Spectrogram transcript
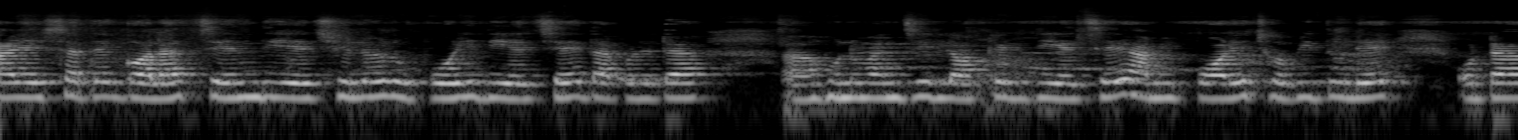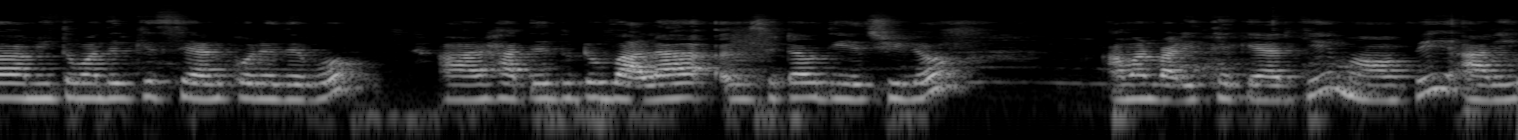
আর এর সাথে গলার চেন দিয়েছিল, রুপোরই দিয়েছে, তারপরে এটা হনুমানজির লকেট দিয়েছে। আমি পরে ছবি তুলে ওটা আমি তোমাদেরকে শেয়ার করে দেব। আর হাতে দুটো বালা সেটাও দিয়েছিল আমার বাড়ি থেকে আর কি মাওয়াপি আর এই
